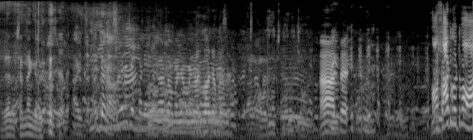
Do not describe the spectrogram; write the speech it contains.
అదే చెన్నంగిలి. అంతే. మా షాట్ కొట్టు మావా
